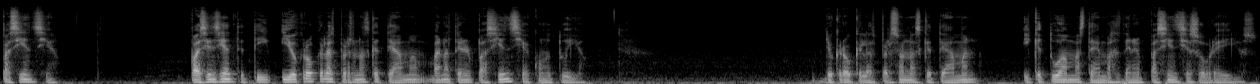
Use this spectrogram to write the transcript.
paciencia. Paciencia ante ti. Y yo creo que las personas que te aman van a tener paciencia con lo tuyo. Yo creo que las personas que te aman y que tú amas también vas a tener paciencia sobre ellos.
